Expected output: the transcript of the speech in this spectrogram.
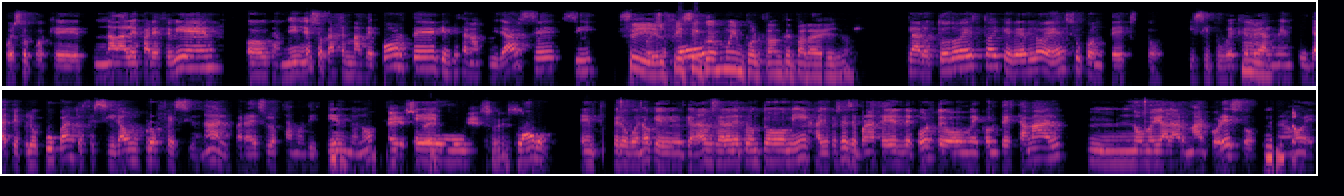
pues eso, pues que nada les parece bien, o también eso, que hacen más deporte, que empiezan a cuidarse, sí. Sí, el físico es muy importante para ellos. Claro, todo esto hay que verlo en su contexto. Y si tú ves que mm. realmente ya te preocupa, entonces ir a un profesional, para eso lo estamos diciendo, ¿no? Eso es, eh, eso es. Claro, pero bueno, que claro, si ahora de pronto mi hija, yo qué sé, se pone a hacer deporte o me contesta mal, mm, no me voy a alarmar por eso. No, eh,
